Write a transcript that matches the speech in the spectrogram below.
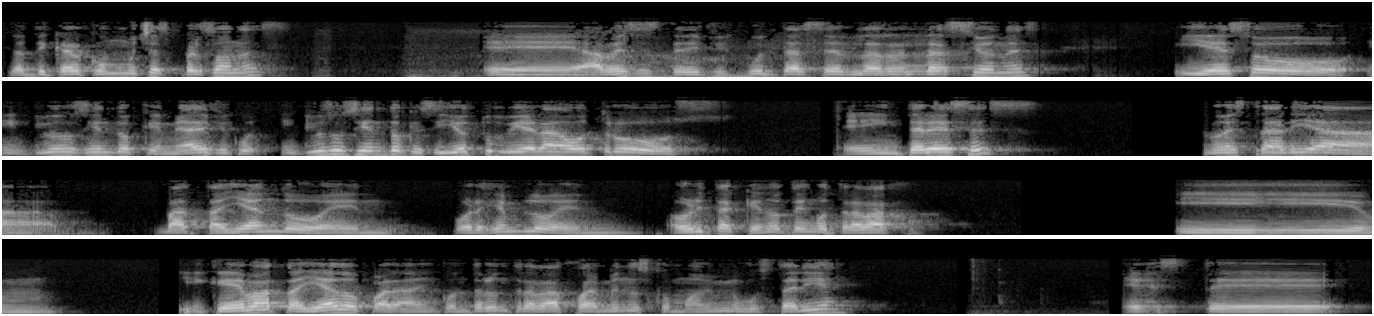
platicar con muchas personas, eh, a veces te dificulta hacer las relaciones y eso incluso siento que me ha dificultado, incluso siento que si yo tuviera otros eh, intereses, no estaría batallando en, por ejemplo, en ahorita que no tengo trabajo y, y que he batallado para encontrar un trabajo al menos como a mí me gustaría. Este,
